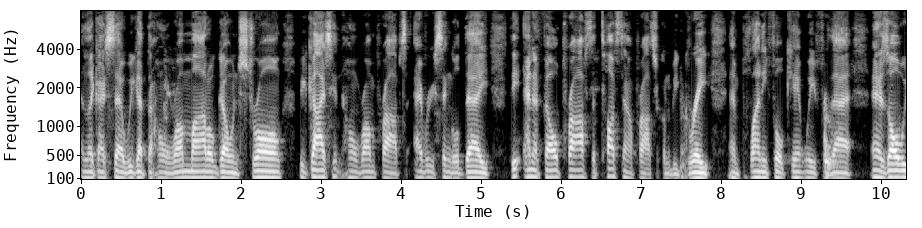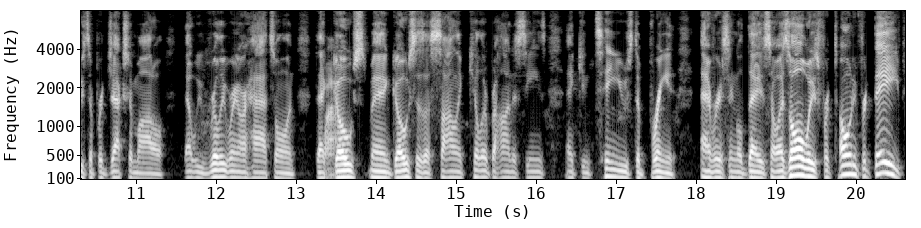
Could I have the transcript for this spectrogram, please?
And like I said, we got the home run model going strong. We guys hitting home run props every single day. The NFL props, the touchdown props are going to be great and plentiful. Can't wait for that. And as always, the projection model that we really ring our hats on. That wow. Ghost, man, Ghost is a silent killer behind the scenes and continues to bring it every single day. So as always, for Tony, for Dave,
